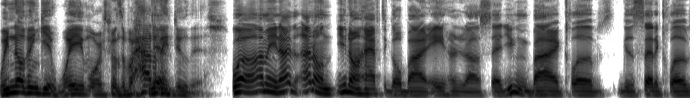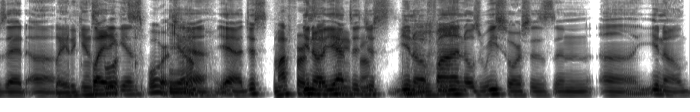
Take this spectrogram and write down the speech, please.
We know they can get way more expensive, but how do Yeah. they do this? Well, I mean, I, I don't. You don't have to go buy an eight hundred dollar set. You can buy clubs, a set of clubs at uh, Play It Again Played sports. Against Sports. Yeah. Yeah, yeah. Just My first, you know, you have to from- just you know Mhm. find those resources and uh, you know,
